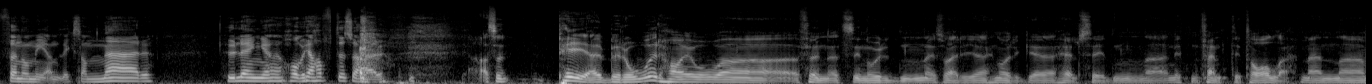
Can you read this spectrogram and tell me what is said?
fenomen. Liksom. När, hur länge har vi haft det så här? alltså, PR-byråer har ju uh, funnits i Norden, i Sverige, Norge helt sedan uh, 1950-talet. Men uh,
